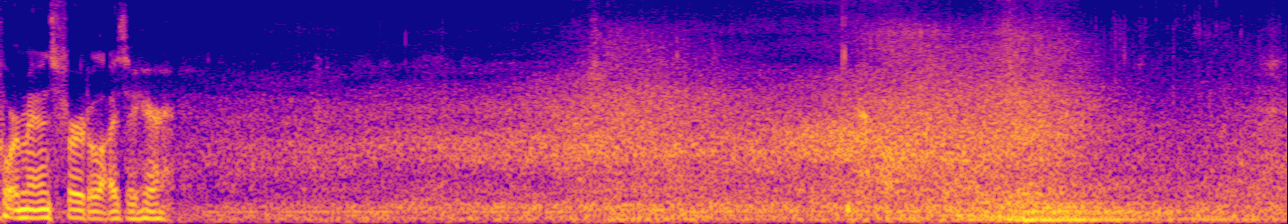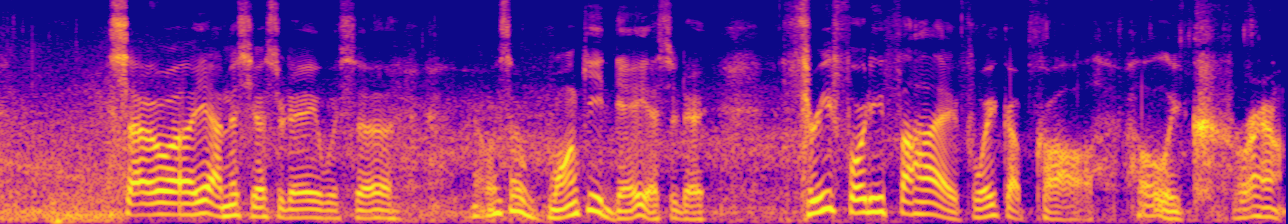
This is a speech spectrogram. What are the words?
Poor man's fertilizer here. So uh, yeah, I missed yesterday. It was uh, it was a wonky day yesterday. 3:45 wake up call. Holy crap!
